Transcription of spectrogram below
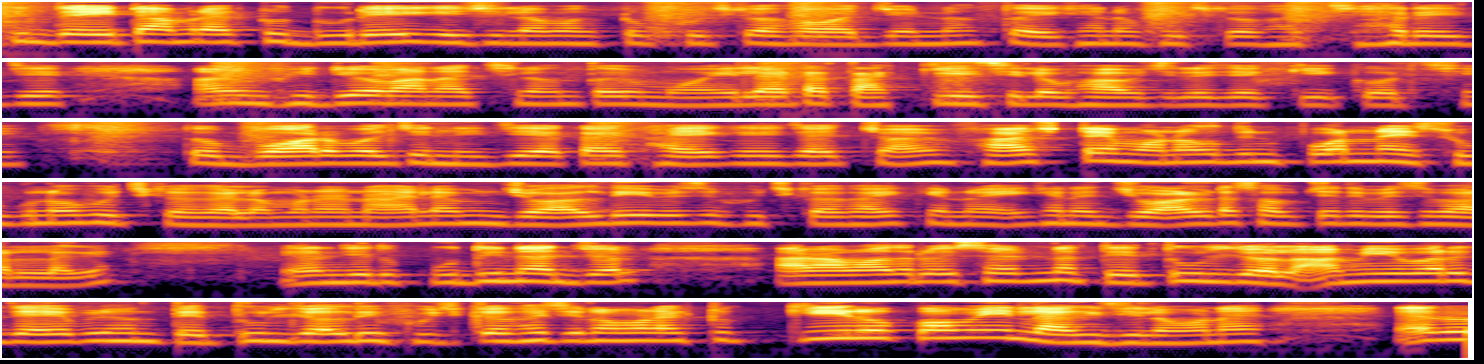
কিন্তু এটা আমরা একটু দূরেই গেছিলাম একটু ফুচকা খাওয়ার জন্য। তো এখানে ফুচকা খাচ্ছি। আর এই যে আমি ভিডিও বানাচ্ছিলাম, তো ওই মহিলাটা তাকিয়েছিল, ভাবছিল যে কী করছি। তো বর বলছে, নিজে একাই খাইয়ে খেয়ে যাচ্ছ? আমি ফার্স্ট টাইম অনেক দিন পর নাই শুকনো ফুচকা খেলাম। মানে নাহলে আমি জল দিয়ে বেশি ফুচকা খাই, কেন? এখানে জলটা সবচেয়ে বেশি ভালো লাগে। এখানে যেহেতু পুদিনার জল, আর আমাদের ওই সাইড না তেঁতুল জল। আমি এবারে যাই যখন তেঁতুল জল দিয়ে ফুচকা খাচ্ছিলাম, আমার একটু কীরকমই লাগছিল। মানে একটু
